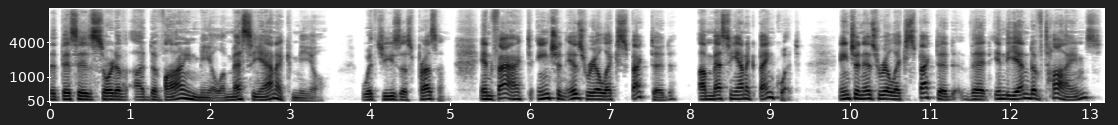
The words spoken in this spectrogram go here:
That this is sort of a divine meal, a messianic meal with Jesus present. In fact, ancient Israel expected a messianic banquet. Ancient Israel expected that in the end of times,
